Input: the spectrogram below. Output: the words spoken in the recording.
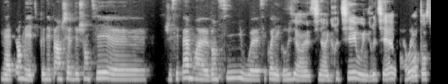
Mais attends, mais tu connais pas un chef de chantier euh, je sais pas moi, euh, Vinci ou euh, c'est quoi les grues? S'il y, a un grutier ou une grutière, ah ouais, on entend ce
